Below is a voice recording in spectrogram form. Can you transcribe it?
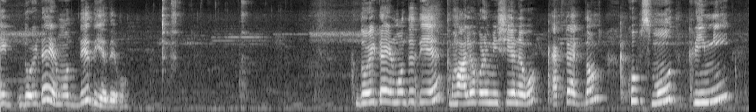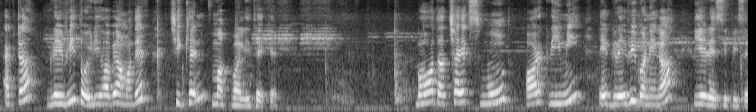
এই দইটা এর মধ্যে দিয়ে দেব দইটা এর মধ্যে দিয়ে ভালো করে মিশিয়ে নেব একটা একদম খুব স্মুথ ক্রিমি একটা গ্রেভি তৈরি হবে আমাদের চিকেন মকমালি থেকে बहुत अच्छा एक स्मूथ और क्रीमी एक ग्रेवी बनेगा ये रेसिपी से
